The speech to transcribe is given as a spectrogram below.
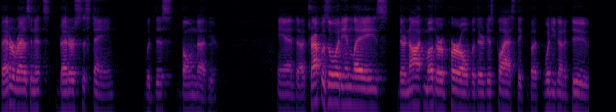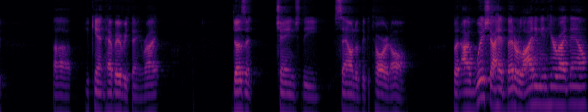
better resonance, better sustain with this bone nut here. And uh, trapezoid inlays, they're not mother of pearl, but they're just plastic. But what are you going to do? Uh, you can't have everything, right? Doesn't change the sound of the guitar at all. But I wish I had better lighting in here right now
